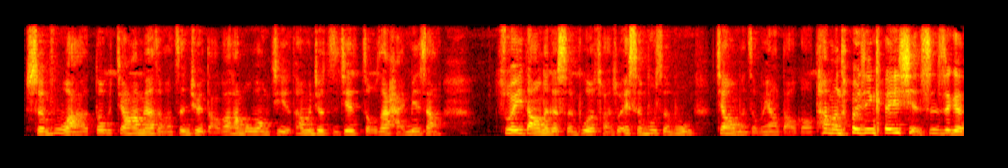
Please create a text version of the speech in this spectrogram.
神父啊都教他们要怎么正确祷告，他们忘记了，他们就直接走在海面上追到那个神父的船，说：“诶，神父，神父，教我们怎么样祷告。”他们都已经可以显示这个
